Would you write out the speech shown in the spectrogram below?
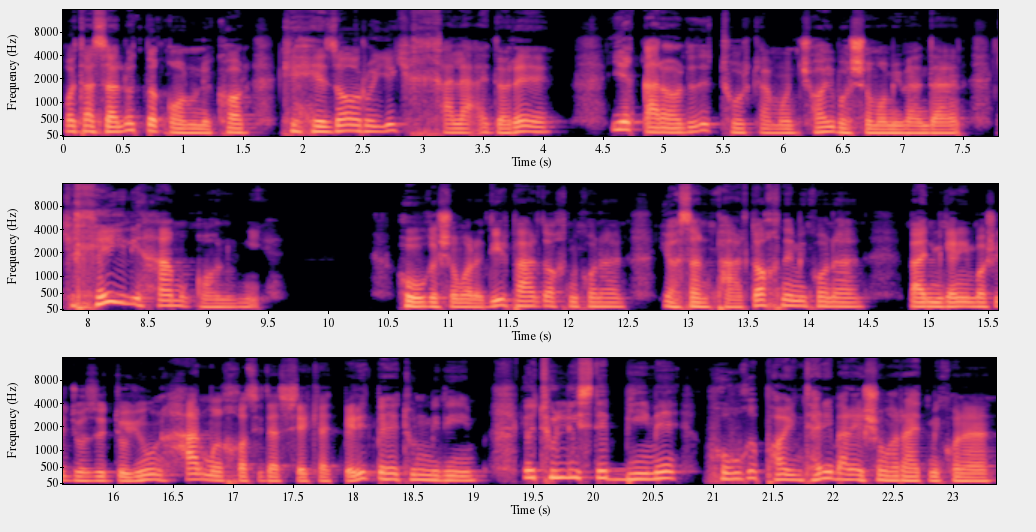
با تسلط به قانون کار که هزار و یک خلع داره یه قرارداد ترکمان چای با شما میبندن که خیلی هم قانونیه. حقوق شما رو دیر پرداخت می‌کنن یا اصلا پرداخت نمی‌کنن. بعد میگن این باشه جزء دویون هر موقع خواستید از شرکت برید بهتون میدیم. یا تو لیست بیمه حقوق پایینتری برای شما رد می‌کنن.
